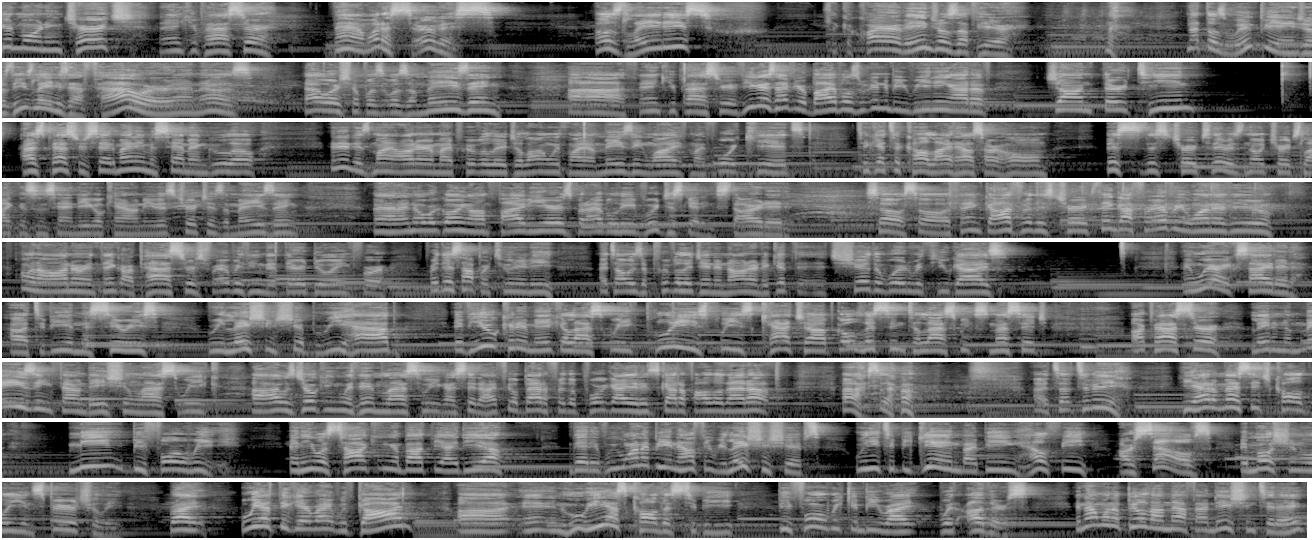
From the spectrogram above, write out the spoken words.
Good morning, church. Thank you, Pastor. Man, what a service. Those ladies, it's like a choir of angels up here. Not those wimpy angels. These ladies have power, man. That was that worship was, was amazing. Uh, thank you, Pastor. If you guys have your Bibles, we're going to be reading out of John 13. As Pastor said, my name is Sam Angulo, and it is my honor and my privilege, along with my amazing wife, my four kids, to get to call Lighthouse our home. This, this church, there is no church like this in San Diego County. This church is amazing. Man, I know we're going on five years, but I believe we're just getting started. So, so thank God for this church. Thank God for every one of you. I want to honor and thank our pastors for everything that they're doing for, for this opportunity. It's always a privilege and an honor to get to share the word with you guys. And we are excited uh, to be in this series, Relationship Rehab. If you couldn't make it last week, please, please catch up. Go listen to last week's message. Our pastor laid an amazing foundation last week. Uh, I was joking with him last week. I said, I feel bad for the poor guy that has got to follow that up. Uh, so uh, it's up to me. He had a message called Me Before We. And he was talking about the idea that if we want to be in healthy relationships, we need to begin by being healthy ourselves, emotionally and spiritually, right? We have to get right with God uh, and, and who He has called us to be before we can be right with others. And I want to build on that foundation today,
